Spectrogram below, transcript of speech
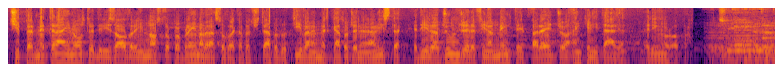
ci permetterà inoltre di risolvere il nostro problema della sovracapacità produttiva nel mercato generalista e di raggiungere finalmente il pareggio anche in Italia ed in Europa.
